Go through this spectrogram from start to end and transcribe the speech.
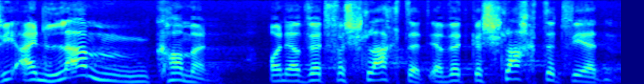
wie ein Lamm kommen und er wird verschlachtet, er wird geschlachtet werden.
